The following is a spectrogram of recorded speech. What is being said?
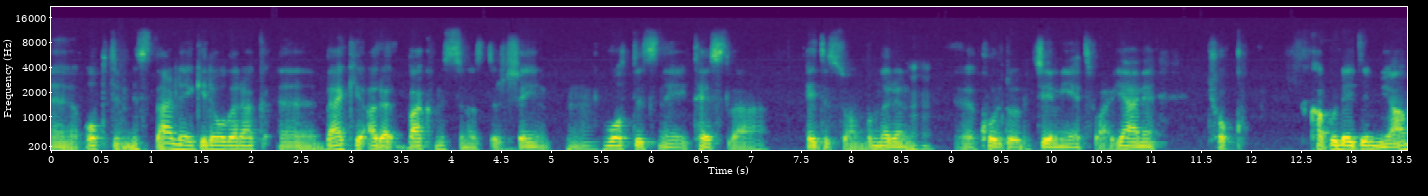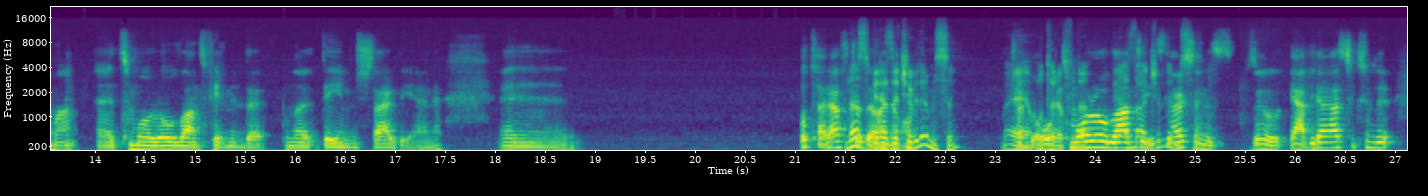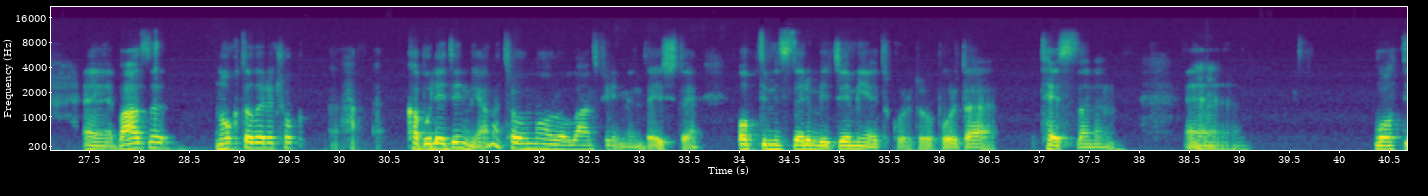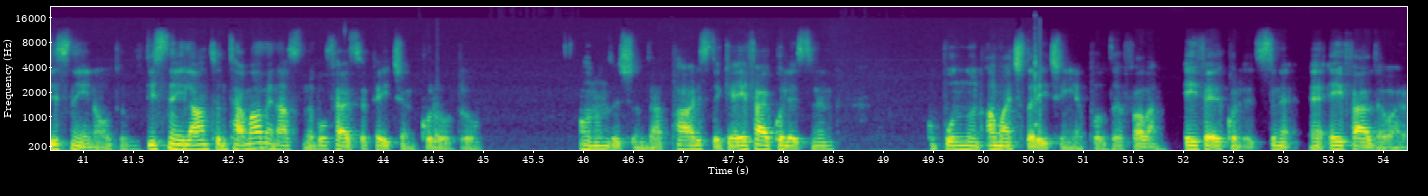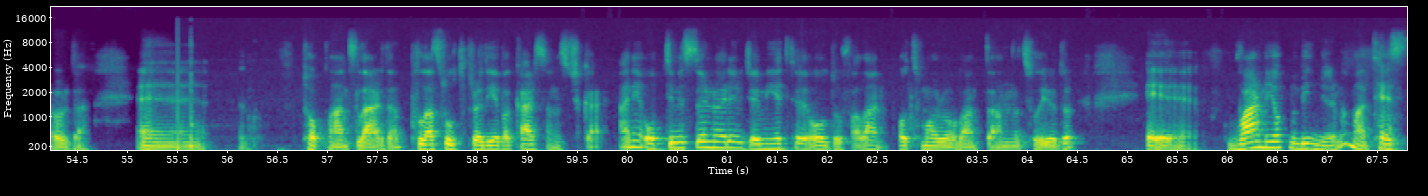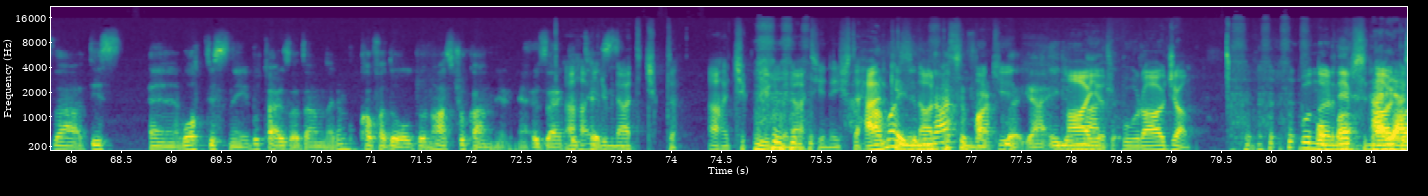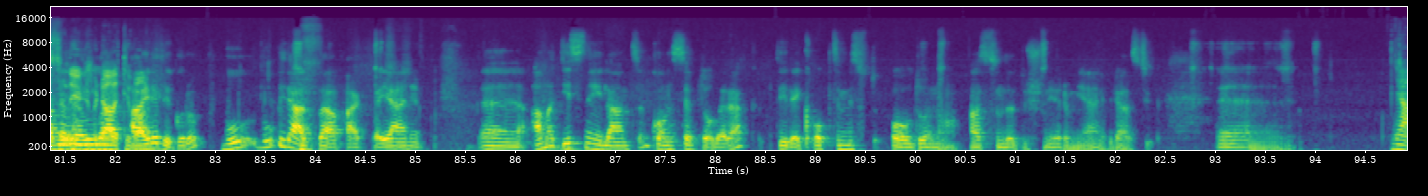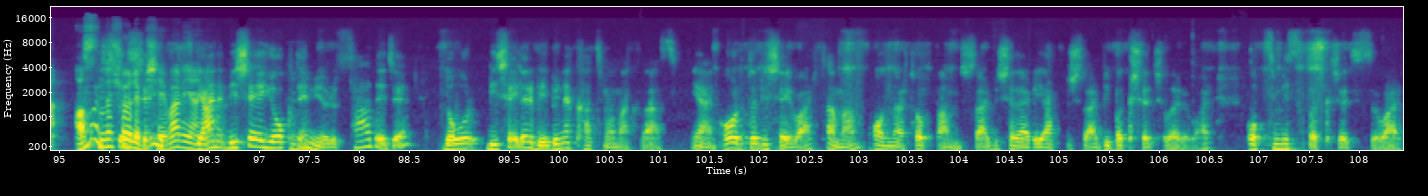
Ee, optimistlerle ilgili olarak e, belki ara, bakmışsınızdır şeyin hmm, Walt Disney, Tesla, Edison bunların hı hı. E, kurduğu bir cemiyet var. Yani çok kabul edilmiyor ama e, Tomorrowland filminde buna değinmişlerdi yani. E, o tarafta Nasıl da biraz hani açabilir o, misin? Ee, tabii o o tarafı Tomorrowland'ı isterseniz güzel olur. Ya birazcık şimdi e, bazı noktaları çok kabul edilmiyor ama Tomorrowland filminde işte optimistlerin bir cemiyet kurduğu burada Tesla'nın Hı e, hı. Walt Disney'in olduğu, Disneyland'ın tamamen aslında bu felsefe için kurulduğu. Onun dışında Paris'teki Eiffel Kulesi'nin bunun amaçları için yapıldığı falan. Eiffel Kulesi'ne, e, Eiffel de var orada. E, toplantılarda. Plus Ultra diye bakarsanız çıkar. Hani optimistlerin öyle bir cemiyeti olduğu falan o Tomorrowland'da anlatılıyordu. E, var mı yok mu bilmiyorum ama Tesla, Dis, e, Walt Disney bu tarz adamların bu kafada olduğunu az çok anlıyorum. Yani özellikle Aha Tesla. Illuminati çıktı. Aha çıktı Illuminati yine. İşte Ama herkesin Illuminati arkasındaki... farklı. Yani Illuminati Hayır Buğra hocam. Bunların hepsinin arkasında. Illuminati var. ayrı bir grup. Bu bu biraz daha farklı. Yani e, ama Disneyland'ın konsept olarak direkt optimist olduğunu aslında düşünüyorum yani birazcık. E, Ya aslında işte şöyle bir şey var yani. Yani bir şey yok demiyoruz. Sadece doğru bir şeyleri birbirine katmamak lazım. Yani orada bir şey var. Tamam. Onlar toplanmışlar, bir şeyler yapmışlar, bir bakış açıları var. Optimist bakış açısı var.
